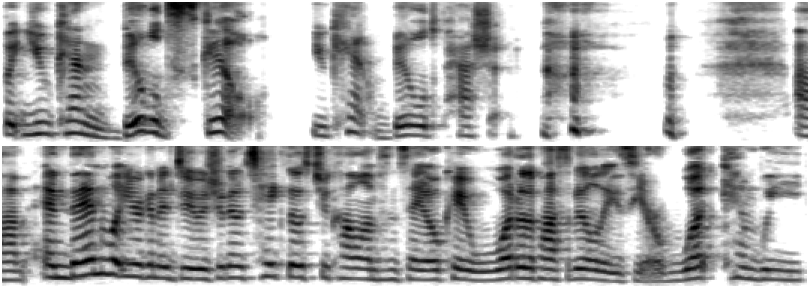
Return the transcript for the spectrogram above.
but you can build skill. You can't build passion. Um, and then what you're going to do is you're going to take those two columns and say, okay, what are the possibilities here? What can we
